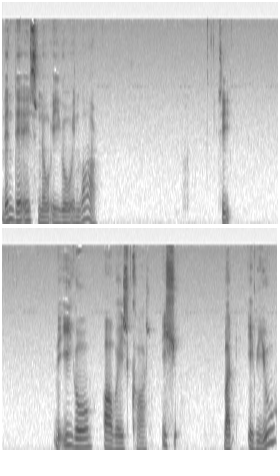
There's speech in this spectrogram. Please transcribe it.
then there is no ego involved see the ego always cause issue. But if you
